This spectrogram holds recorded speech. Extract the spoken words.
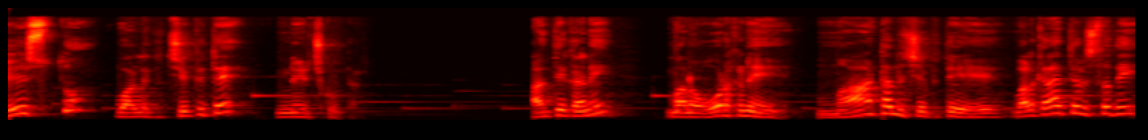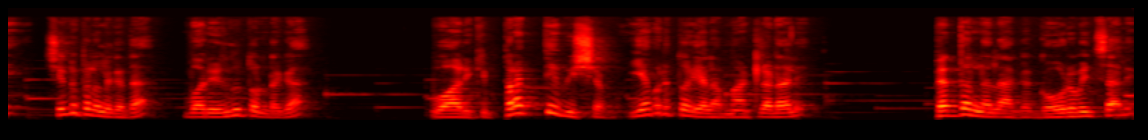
చేస్తూ వాళ్ళకి చెబితే నేర్చుకుంటారు. అంతేకాని మనం ఊరకనే మాటలు చెబితే వాళ్ళకి ఎలా తెలుస్తుంది? చిన్నపిల్లలు కదా వారు ఎదుగుతుండగా వారికి ప్రతి విషయం ఎవరితో ఎలా మాట్లాడాలి? పెద్దలను ఎలాగ గౌరవించాలి?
